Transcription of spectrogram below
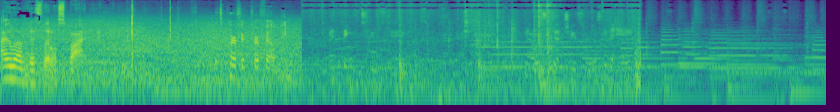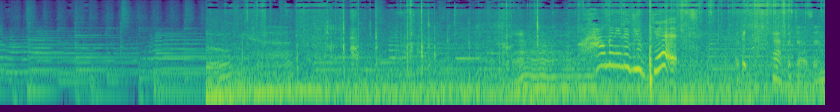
I love this little spot. It's perfect for filming. Did you get? half a dozen.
